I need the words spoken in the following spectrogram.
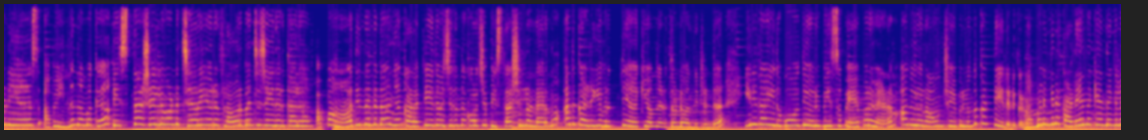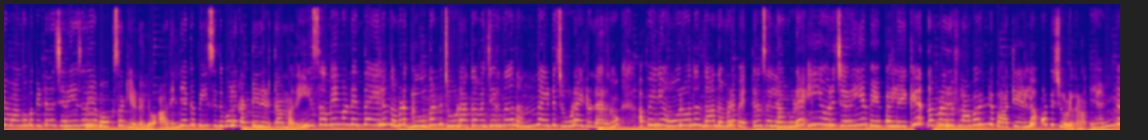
കൂടിയാണ് ഡിയേഴ്സ് അപ്പൊ ഇന്ന് നമുക്ക് പിസ്താഷ്യൽ കൊണ്ട് ചെറിയൊരു ഫ്ലവർ ബെഞ്ച് ചെയ്തെടുത്താലോ? അപ്പൊ ആദ്യം തന്നെ താ ഞാൻ കളക്ട് ചെയ്ത് വെച്ചിരുന്ന കുറച്ച് പിസ്ത ഉണ്ടായിരുന്നു. അത് കഴുകി വൃത്തിയാക്കി ഒന്ന് എടുത്തോണ്ട് വന്നിട്ടുണ്ട്. ഇനി ദാ ഇതുപോലത്തെ ഒരു പീസ് പേപ്പർ വേണം. അതൊരു റൗണ്ട് ഷേപ്പിൽ ഒന്ന് കട്ട് ചെയ്തെടുക്കണം. നമ്മളിങ്ങനെ കടയിൽ നിന്നൊക്കെ എന്തെങ്കിലും വാങ്ങുമ്പോൾ കിട്ടുന്ന ചെറിയ ചെറിയ ബോക്സ് ഒക്കെ ഉണ്ടല്ലോ. അതിന്റെയൊക്കെ പീസ് ഇതുപോലെ കട്ട് ചെയ്തെടുത്താൽ മതി. ഈ സമയം കൊണ്ട് എന്തായാലും നമ്മുടെ ഗ്ലൂ ഗണ്ണ് ചൂടാക്കാൻ വെച്ചിരുന്നത് നന്നായിട്ട് ചൂടായിട്ടുണ്ടായിരുന്നു. അപ്പൊ ഇനി ഓരോന്നും ദാ നമ്മുടെ പെറ്റൽസ് എല്ലാം കൂടെ ഈ ഒരു ചെറിയ പേപ്പറിലേക്ക് നമ്മളൊരു ഫ്ലവറിന്റെ പാറ്റേണിൽ ഒട്ടിച്ചു കൊടുക്കണം. രണ്ട്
